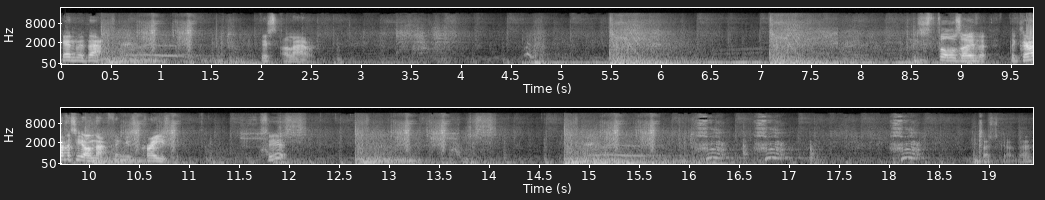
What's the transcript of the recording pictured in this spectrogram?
Again with that. Disallowed. It just falls over. The gravity on that thing is crazy. See it? Supposed to go there.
